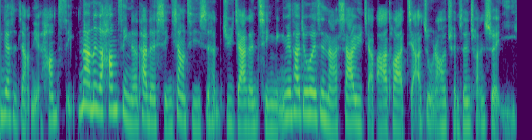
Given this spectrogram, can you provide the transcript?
应该是这样念，Hamzy。那那个 Hamzy 呢？他的形象其实是很居家跟亲民，因为他就会是拿鲨鱼夹把他头发夹住，然后全身穿睡衣。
